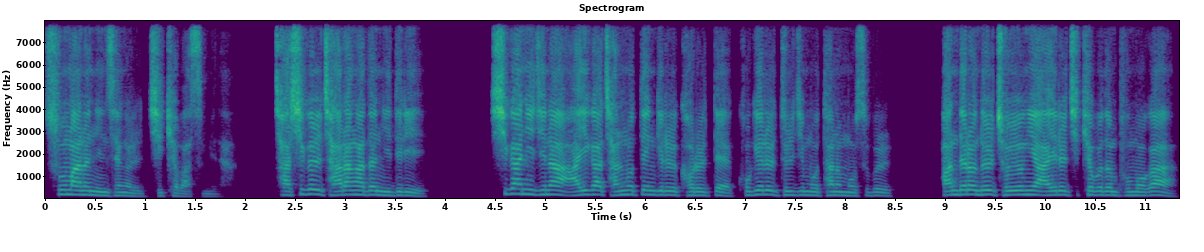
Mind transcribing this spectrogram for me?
수많은 인생을 지켜봤습니다. 자식을 자랑하던 이들이 시간이 지나 아이가 잘못된 길을 걸을 때 고개를 들지 못하는 모습을 반대로 늘 조용히 아이를 지켜보던 부모가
